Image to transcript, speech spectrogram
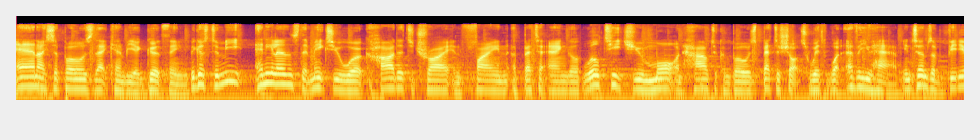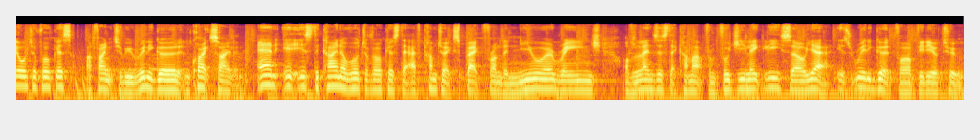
And I suppose that can be a good thing. Because to me, any lens that makes you work harder to try and find a better angle will teach you more on how to compose better shots with whatever you have. In terms of video autofocus, I find it to be really good and quite silent. And it is the kind of autofocus that I've come to expect from the newer range of lenses lenses that come out from Fuji lately, so yeah, it's really good for video too.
